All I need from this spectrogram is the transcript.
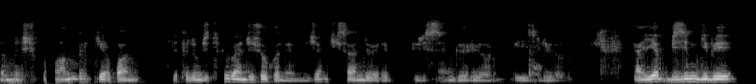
danışmanlık yapan yatırımcı tipi bence çok önemli Cem. Ki sen de öyle birisin görüyorum ve izliyorum. Yani ya bizim gibi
